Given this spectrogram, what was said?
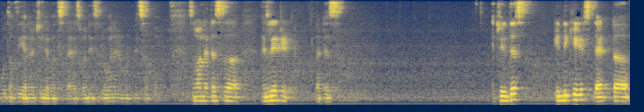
both of the energy levels. That is one is lower and one is upper. So now let us uh, relate it. That is actually this indicates that uh,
